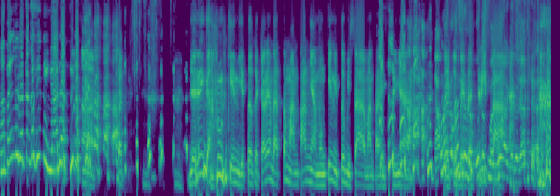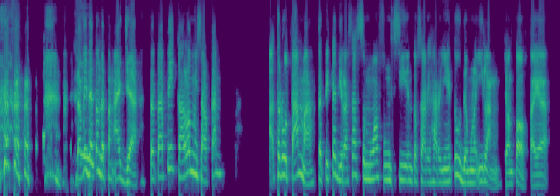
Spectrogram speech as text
ngapain lu datang ke sini? Nggak ada psikolog. Nah, bet- jadi nggak mungkin gitu, kecuali yang datang mantannya, mungkin itu bisa mantan istrinya. Ngapain Itu kan beda cerita. gitu kan. Tapi datang datang aja. Tetapi kalau misalkan ah, terutama ketika dirasa semua fungsi untuk sehari-harinya itu udah mulai hilang. Contoh kayak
